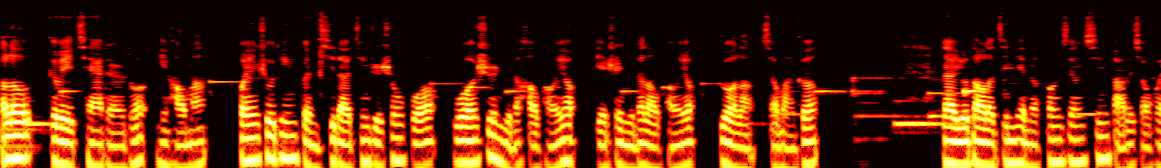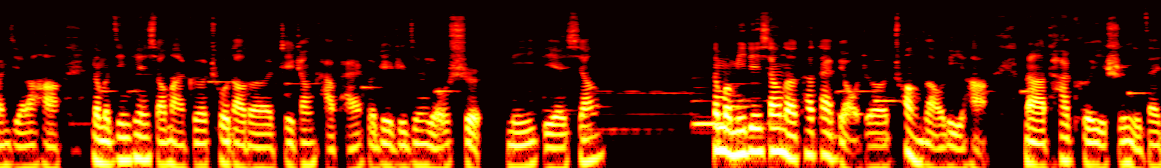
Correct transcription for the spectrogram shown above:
Hello，各位亲爱的耳朵，你好吗？欢迎收听本期的精致生活，我是你的好朋友，也是你的老朋友若朗小马哥。那又到了今天的芳香心法的小环节了哈。那么今天小马哥抽到的这张卡牌和这支精油是迷迭香。那么迷迭香呢，它代表着创造力哈，那它可以使你在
